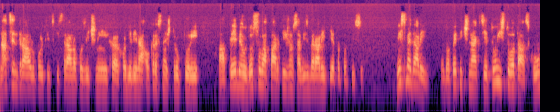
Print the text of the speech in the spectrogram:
na centrálu politických strán opozičných, eh, chodili na okresné štruktúry a v priebehu doslova pár týždňov sa vyzberali tieto podpisy. My sme dali do petičnej akcie tú istú otázku,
